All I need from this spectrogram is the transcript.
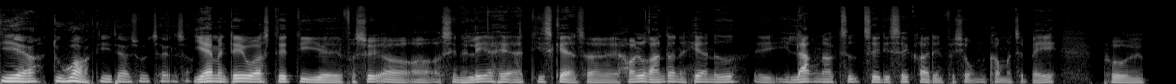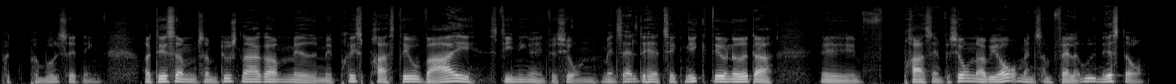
de er duagtige i deres udtalelser. Ja, men det er jo også det, de øh, forsøger at, at signalere her, at de skal altså øh, holde renterne hernede øh, i lang nok tid til, at de sikrer, at inflationen kommer tilbage på, øh, på, på målsætningen. Og det, som, som du snakker om med, med prispres, det er jo varige stigninger i inflationen, mens alt det her teknik, det er jo noget, der øh, presser inflationen op i år, men som falder ud næste år.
